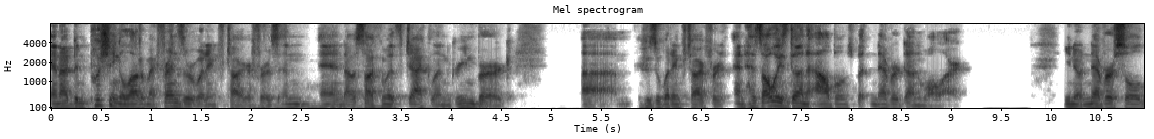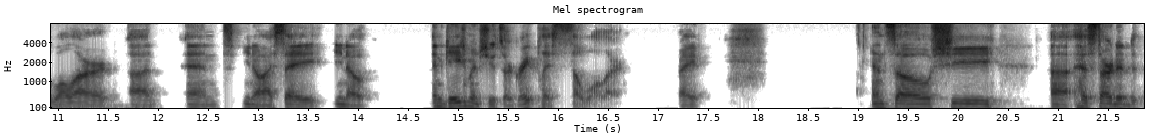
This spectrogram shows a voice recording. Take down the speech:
and i've been pushing a lot of my friends who are wedding photographers and and i was talking with jacqueline greenberg um, who's a wedding photographer and has always done albums but never done wall art. You know never sold wall art uh, and you know i say you know engagement shoots are a great place to sell wall art right? And so she uh, has started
